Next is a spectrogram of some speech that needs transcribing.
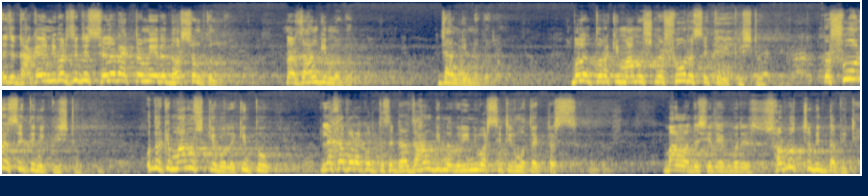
এই যে ঢাকা ইউনিভার্সিটির ছেলেরা একটা মেয়ের ধর্ষণ করল। না, জাহাঙ্গীরনগর। জাহাঙ্গীরনগর। বলেন, তোরা কি মানুষ না সুরের সৈতে নিকৃষ্ট না সুরের সৈতে নিকৃষ্ট ওদেরকে মানুষকে বলে? কিন্তু লেখাপড়া করতেছে জাহাঙ্গীরনগর ইউনিভার্সিটির মতো একটা বাংলাদেশের একবারে সর্বোচ্চ বিদ্যাপীঠে।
